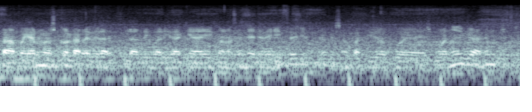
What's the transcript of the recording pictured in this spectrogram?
para apoyarnos con la, la, rivalidad que hay con la gente de Tenerife. Yo creo que es un partido pues bueno y que ganemos.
